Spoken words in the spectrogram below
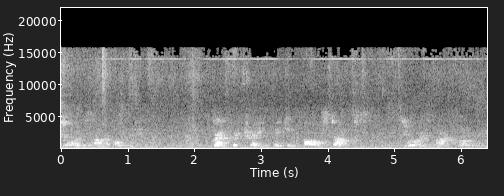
Doors are opening. Frankford train making all stops. Doors are closing.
